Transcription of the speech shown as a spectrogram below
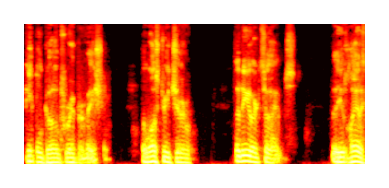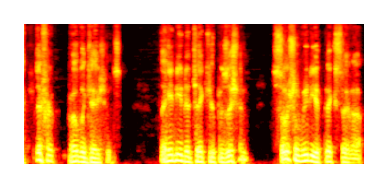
people go for information the Wall Street Journal, the New York Times, the Atlantic, different publications. They need to take your position. Social media picks that up.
